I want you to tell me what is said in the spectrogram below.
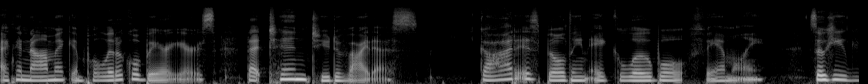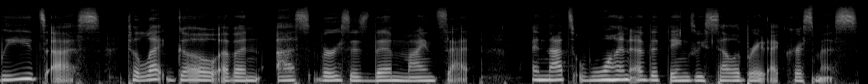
economic, and political barriers that tend to divide us. God is building a global family. So he leads us to let go of an us versus them mindset. And that's one of the things we celebrate at Christmas.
